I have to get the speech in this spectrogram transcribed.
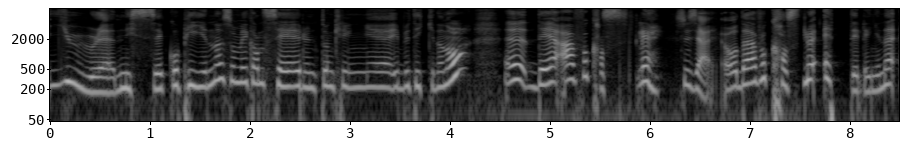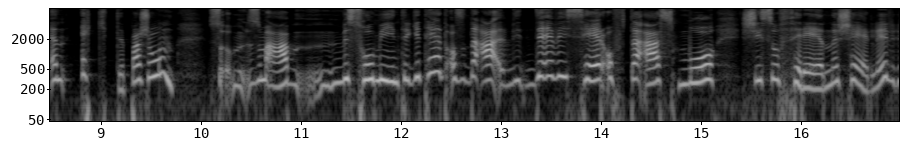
julenissekopiene som vi kan se rundt omkring eh, i butikkene nå, eh, det er forkastelig, syns jeg. Og det er forkastelig å etterligne en ekte person som, som er med så mye integritet. Altså, det, er, det vi ser ofte, er små schizofrene sjeler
